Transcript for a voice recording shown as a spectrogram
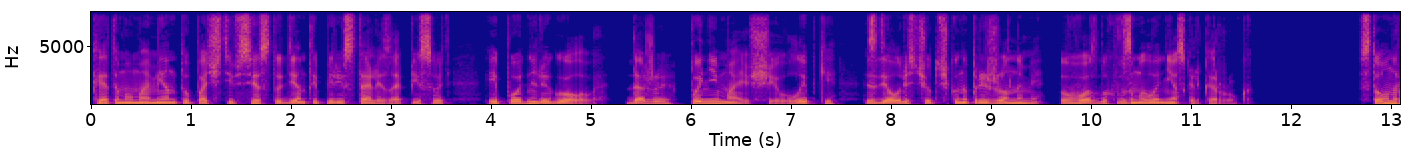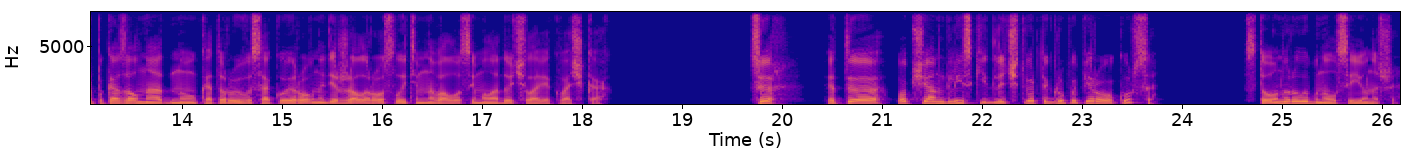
К этому моменту почти все студенты перестали записывать и подняли головы. Даже понимающие улыбки сделались чуточку напряженными. В воздух взмыло несколько рук. Стоунер показал на одну, которую высоко и ровно держал рослый темноволосый молодой человек в очках. «Сэр, это общий английский для четвертой группы первого курса?» Стоунер улыбнулся юноше.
